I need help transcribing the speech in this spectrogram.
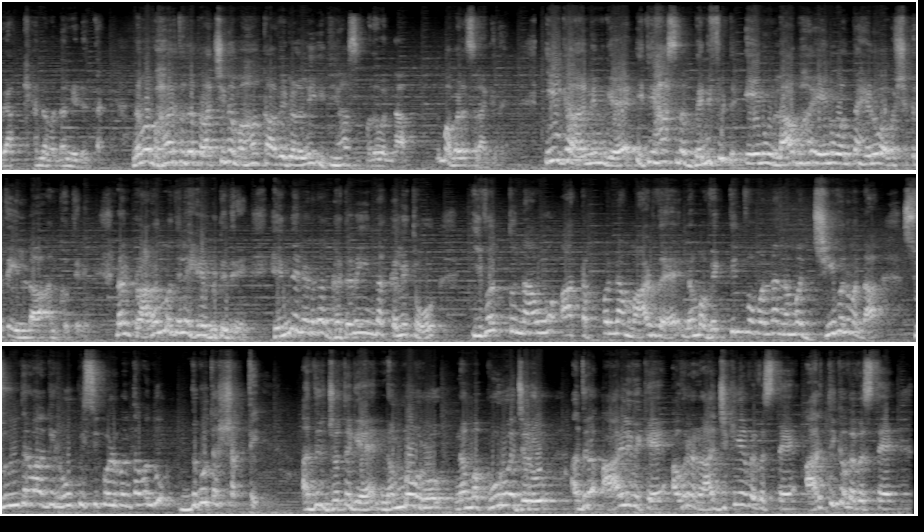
ವ್ಯಾಖ್ಯಾನವನ್ನ ನೀಡುತ್ತೆ. ನಮ್ಮ ಭಾರತದ ಪ್ರಾಚೀನ ಮಹಾಕಾವ್ಯಗಳಲ್ಲಿ ಇತಿಹಾಸ ಪದವನ್ನ ತುಂಬಾ ಬಳಸಲಾಗಿದೆ. ಈಗ ನಿಮ್ಗೆ ಇತಿಹಾಸದ ಬೆನಿಫಿಟ್ ಏನು, ಲಾಭ ಏನು ಅಂತ ಹೇಳುವ ಅವಶ್ಯಕತೆ ಇಲ್ಲ ಅನ್ಕೋತೀನಿ. ನಾನು ಪ್ರಾರಂಭದಲ್ಲೇ ಹೇಳ್ಬಿಟ್ಟಿದ್ದೀನಿ. ಹಿಂದೆ ನಡೆದ ಘಟನೆಯಿಂದ ಕಲಿತು ಇವತ್ತು ನಾವು ಆ ತಪ್ಪನ್ನ ಮಾಡದೆ ನಮ್ಮ ವ್ಯಕ್ತಿತ್ವವನ್ನ, ನಮ್ಮ ಜೀವನವನ್ನ ಸುಂದರವಾಗಿ ರೂಪಿಸಿಕೊಳ್ಳುವಂತ ಒಂದು ಅದ್ಭುತ ಶಕ್ತಿ. ಅದ್ರ ಜೊತೆಗೆ ನಮ್ಮವರು, ನಮ್ಮ ಪೂರ್ವಜರು, ಅದರ ಆಳ್ವಿಕೆ, ಅವರ ರಾಜಕೀಯ ವ್ಯವಸ್ಥೆ, ಆರ್ಥಿಕ ವ್ಯವಸ್ಥೆ,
